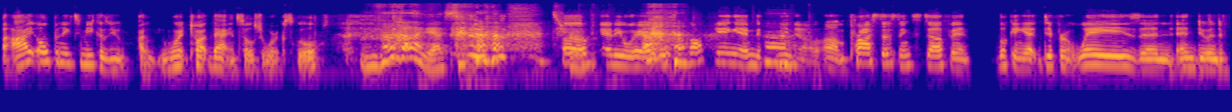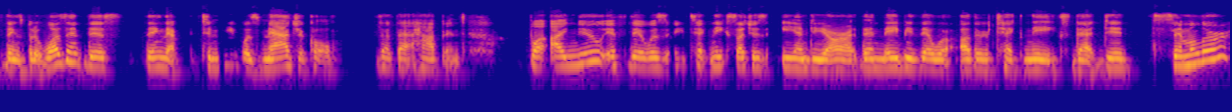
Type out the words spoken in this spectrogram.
eye opening to me because you, you weren't taught that in social work school. yes. um, anywhere. It was talking and, you know, um, processing stuff and looking at different ways and, and doing different things. But it wasn't this thing that to me was magical that that happened. But I knew if there was a technique such as EMDR, then maybe there were other techniques that did similar,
